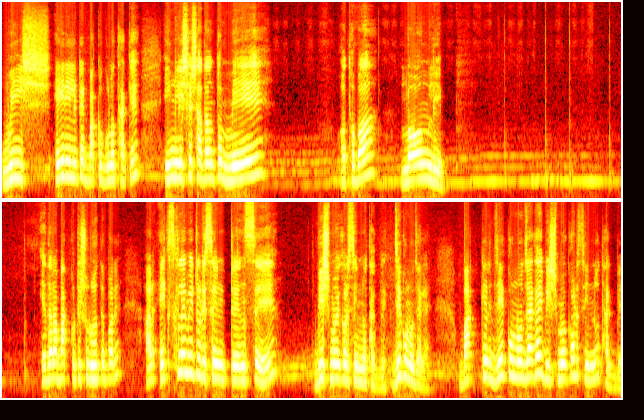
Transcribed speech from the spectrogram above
উইশ এই রিলেটেড বাক্যগুলো থাকে। ইংলিশে সাধারণত মে অথবা লং লিভ এ দ্বারা বাক্যটি শুরু হতে পারে। আর এক্সক্লেমেটরি সেন্টেন্সে বিস্ময়কর চিহ্ন থাকবে, যে কোনো জায়গায়। বাক্যের যে কোনো জায়গায় বিস্ময়কর চিহ্ন থাকবে।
